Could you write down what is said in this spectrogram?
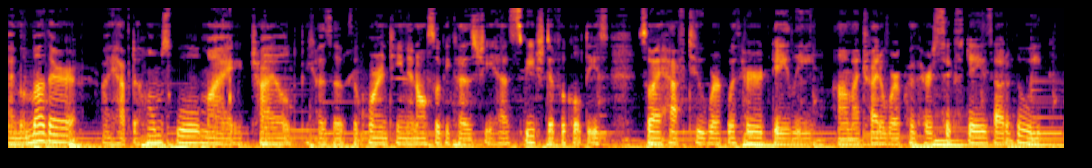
I'm a mother, have to homeschool my child because of the quarantine and also because she has speech difficulties. So I have to work with her daily. Um, I try to work with her six days out of the week.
